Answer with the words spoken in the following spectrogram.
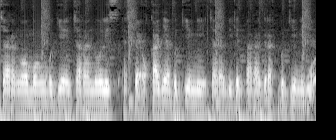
cara ngomong begini cara nulis SPOK-nya begini cara bikin paragraf begini ya.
